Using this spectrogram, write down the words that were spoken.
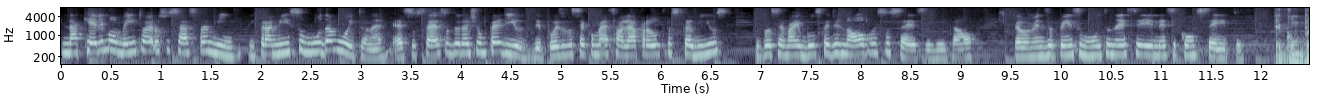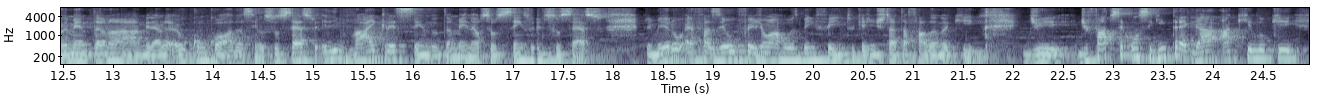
naquele momento era o sucesso para mim. E para mim isso muda muito, né? É sucesso durante um período. Depois você começa a olhar para outros caminhos e você vai em busca de novos sucessos. Então, pelo menos eu penso muito nesse, nesse conceito. É complementando a Mirella, eu concordo assim, o sucesso ele vai crescendo também, né? O seu senso de sucesso. Primeiro é fazer o feijão arroz bem feito que a gente está tá falando aqui, de de fato você conseguir entregar aquilo que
